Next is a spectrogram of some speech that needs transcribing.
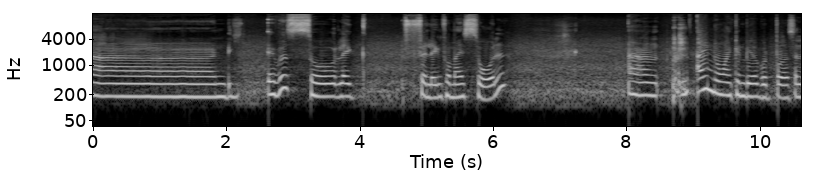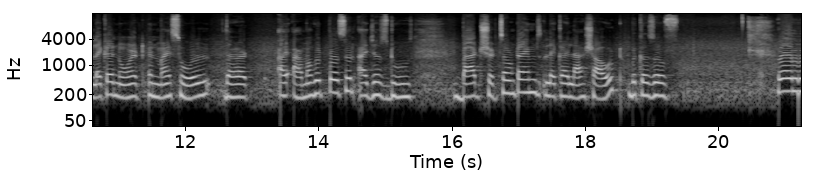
And it was so like filling for my soul and I know I can be a good person. Like I know it in my soul that I am a good person. I just do bad shit sometimes. Like I lash out because of well,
